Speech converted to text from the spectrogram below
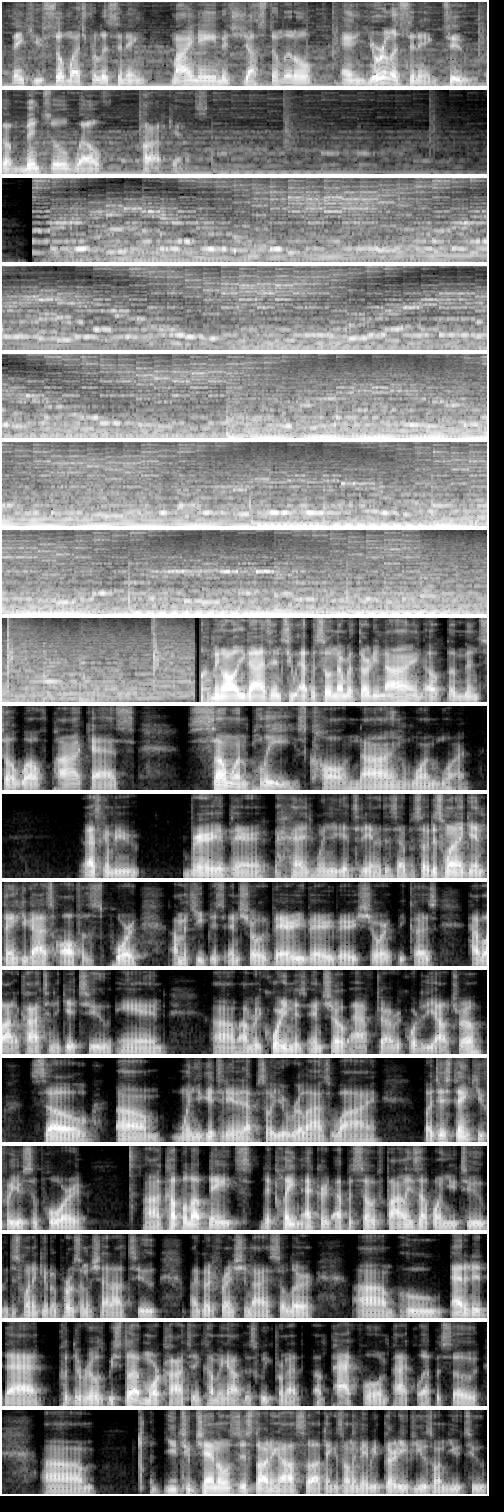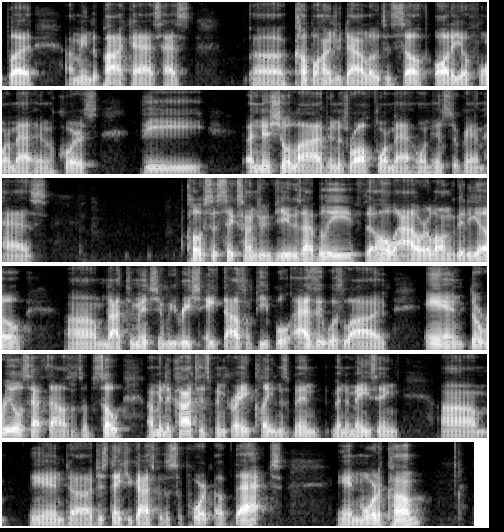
Thank you so much for listening. My name is Justin Little, and you're listening to the Mental Wealth Podcast. Welcoming all you guys into episode number 39 of the Mental Wealth Podcast. Someone please call 911. And that's going to be very apparent when you get to the end of this episode. Just want to again thank you guys all for the support. I'm going to keep this intro very, very, very short because I have a lot of content to get to. And um, I'm recording this intro after I recorded the outro. So um, when you get to the end of the episode, you'll realize why. But just thank you for your support. Uh, a couple updates. The Clayton Eckert episode finally is up on YouTube. I just want to give a personal shout out to my good friend Shania Soler, um, who edited that, put the reels. We still have more content coming out this week from that impactful, impactful episode. Um, YouTube channels just starting out, so I think it's only maybe 30 views on YouTube, but I mean the podcast has a couple hundred downloads itself, audio format, and of course the initial live in its raw format on Instagram has close to 600 views, I believe, the whole hour long video. Um, not to mention, we reached 8,000 people as it was live, and the reels have thousands of. So, I mean, the content's been great. Clayton's been been amazing, um, and uh, just thank you guys for the support of that, and more to come.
